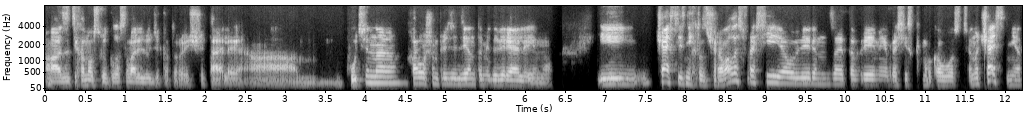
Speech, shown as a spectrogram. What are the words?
А за Тихановскую голосовали люди, которые считали Путина хорошим президентом и доверяли ему. И часть из них разочаровалась в России, я уверен, за это время и в российском руководстве, но часть нет.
